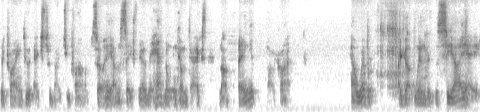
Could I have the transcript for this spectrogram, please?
they're trying to extradite you from. So, hey, I'm safe there. They have no income tax, not paying it, not a crime. However, I got wind that the CIA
